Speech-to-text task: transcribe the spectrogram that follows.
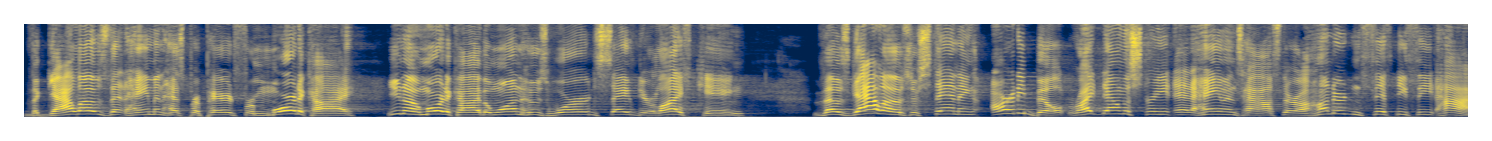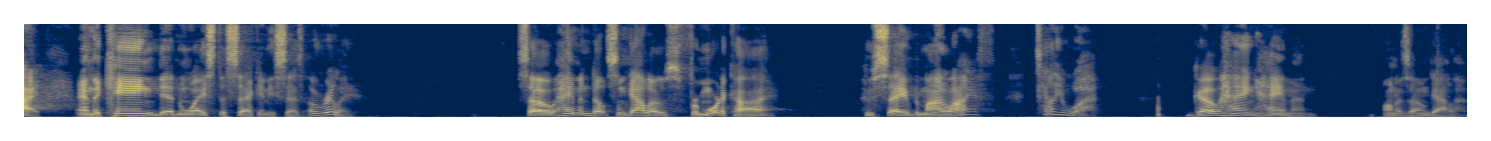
the gallows that Haman has prepared for Mordecai, you know Mordecai, the one whose word saved your life, king. Those gallows are standing already built right down the street at Haman's house. They're 150 feet high. And the king didn't waste a second. He says, Oh, really? So Haman built some gallows for Mordecai, who saved my life. Tell you what, go hang Haman on his own gallows.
